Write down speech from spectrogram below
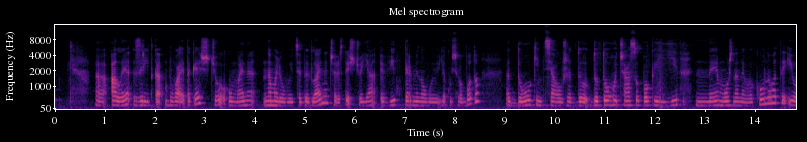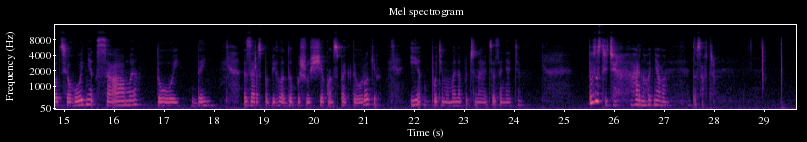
Е, Але зрідка буває таке, що у мене намальовуються дедлайни через те, що я відтерміновую якусь роботу до кінця, вже до, до того часу, поки її не можна не виконувати. І от сьогодні саме той день. Зараз побігла, допишу ще конспекти уроків, і потім у мене починаються заняття. До зустрічі! Гарного дня вам! До завтра!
